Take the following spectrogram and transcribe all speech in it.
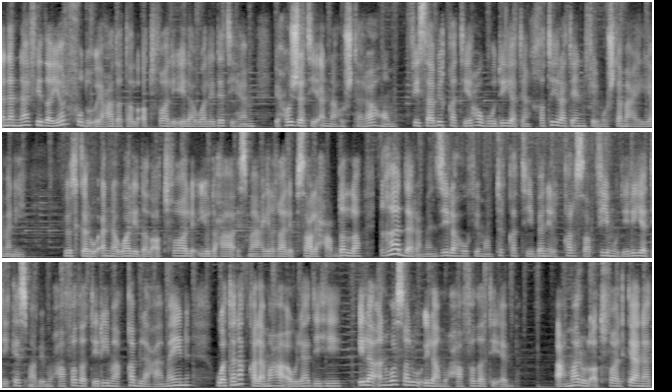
أن النافذ يرفض إعادة الأطفال إلى والدتهم بحجة أنه اشتراهم في سابقة عبودية خطيرة في المجتمع اليمني يذكر أن والد الأطفال يدعى إسماعيل غالب صالح عبد الله غادر منزله في منطقة بني القرصب في مديرية كسمة بمحافظة ريما قبل عامين وتنقل مع أولاده إلى أن وصلوا إلى محافظة إب. أعمار الأطفال كانت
